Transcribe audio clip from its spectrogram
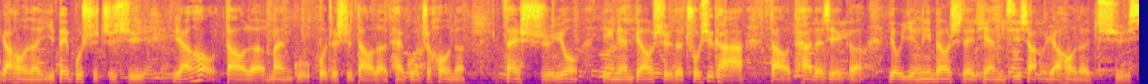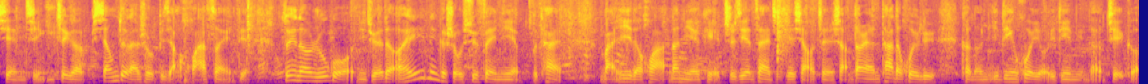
然后呢以备不时之需。然后到了曼谷或者是到了泰国之后呢，再使用银联标识的储蓄卡到它的这个有银联标。是在 ATM 机上，然后呢取现金，这个相对来说比较划算一点。所以呢，如果你觉得哎那个手续费你也不太满意的话，那你也可以直接在这些小镇上。当然，它的汇率可能一定会有一定的这个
